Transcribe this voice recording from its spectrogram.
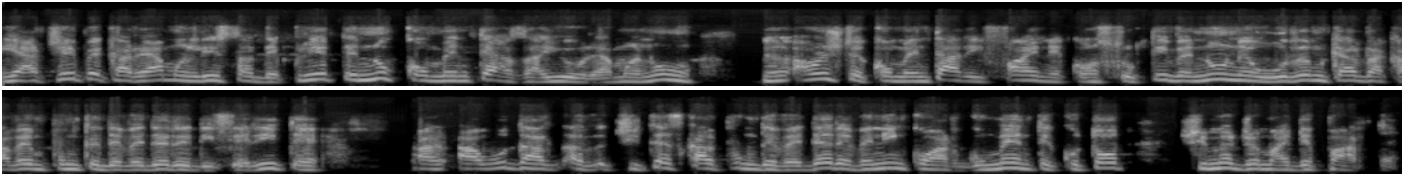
Iar cei pe care i-am în lista de prieteni nu comentează aiurea, mă, nu, au niște comentarii faine, constructive, nu ne urâm chiar dacă avem puncte de vedere diferite, A- aud, alt- a- citesc alt punct de vedere, venim cu argumente, cu tot și mergem mai departe.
